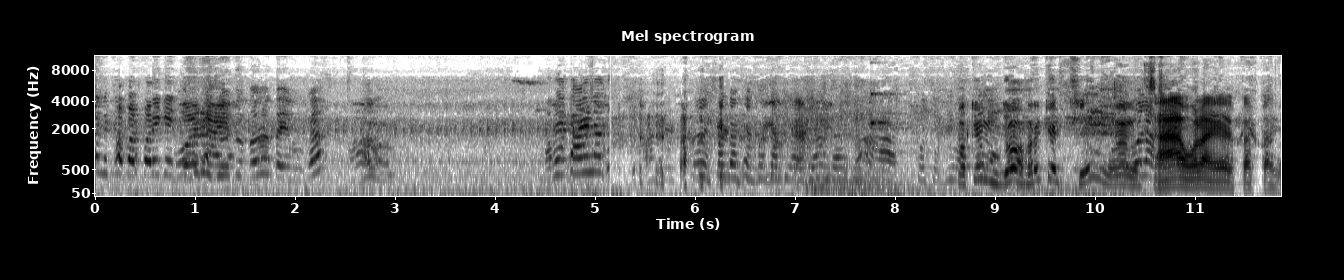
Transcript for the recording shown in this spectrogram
એને ખબર પડી ગઈ કોઈને આવ્યો. હવે કાંઈ નથી પગથિયા પગથિયા ધ્યાન રાખજો. હા, પોતે તો કેમ જો હરકત છે હું ઓલા એ કરતા જ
